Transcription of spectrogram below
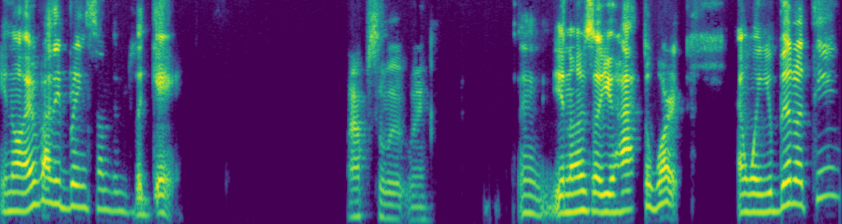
you know everybody brings something to the game absolutely and you know so you have to work and when you build a team,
